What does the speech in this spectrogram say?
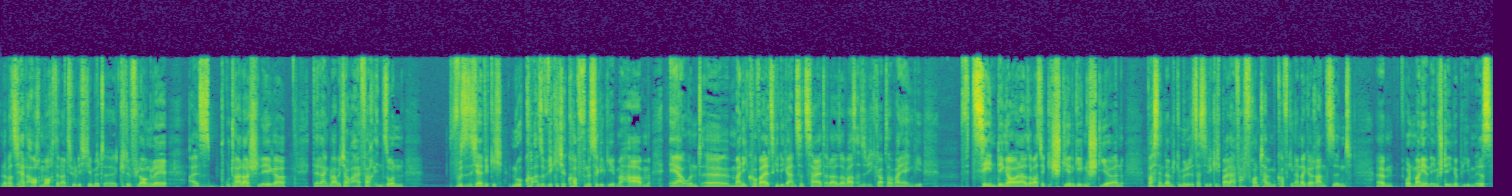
Oder was ich halt auch mochte, natürlich hier mit äh, Cliff Longley als brutaler Schläger, der dann, glaube ich, auch einfach in so ein wo sie sich ja wirklich nur, also wirkliche Kopfnüsse gegeben haben, er und äh, Manny Kowalski die ganze Zeit oder sowas. Also ich glaube, da waren ja irgendwie zehn Dinger oder sowas, wirklich Stirn gegen Stirn, was dann damit gemündet ist, dass sie wirklich beide einfach frontal mit dem Kopf gegeneinander gerannt sind ähm, und Manny dann eben stehen geblieben ist.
